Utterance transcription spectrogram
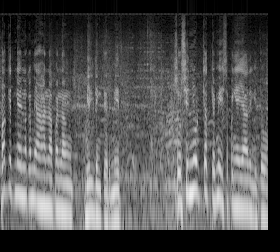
Bakit ngayon lang kami hahanapan ng building permit? So senior cut kami sa pangyayaring ito.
